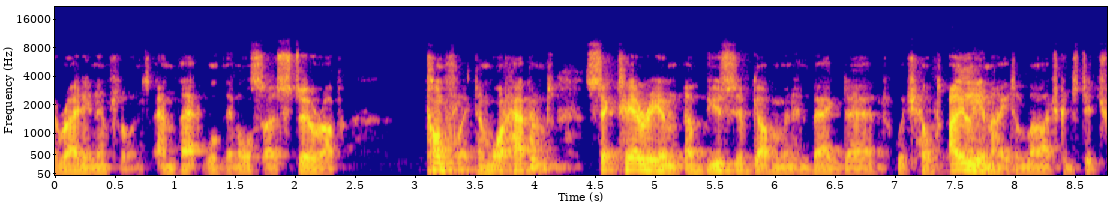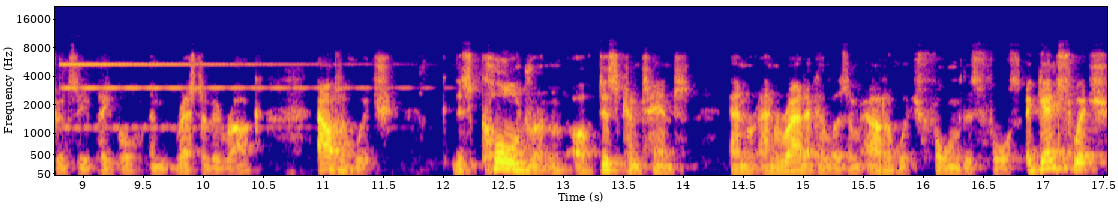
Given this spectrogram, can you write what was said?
Iranian influence, and that will then also stir up conflict. And what happened? Sectarian, abusive government in Baghdad, which helped alienate a large constituency of people in the rest of Iraq, out of which this cauldron of discontent and, and radicalism out of which formed this force, against which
